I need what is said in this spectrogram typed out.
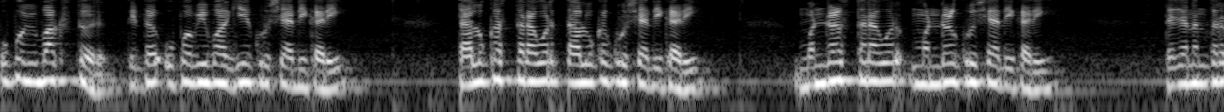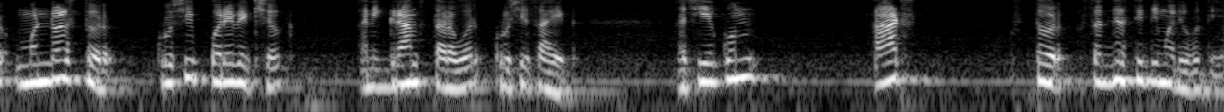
उपविभाग स्तर तिथं उपविभागीय कृषी अधिकारी तालुका स्तरावर तालुका कृषी अधिकारी मंडळ स्तरावर मंडळ कृषी अधिकारी त्याच्यानंतर मंडळ स्तर कृषी पर्यवेक्षक आणि ग्रामस्तरावर कृषी सहाय्यक अशी एकूण आठ स्तर सद्यस्थितीमध्ये होते.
